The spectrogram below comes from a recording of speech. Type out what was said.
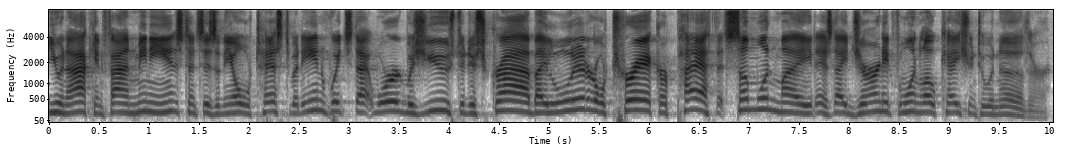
You and I can find many instances in the Old Testament in which that word was used to describe a literal trek or path that someone made as they journeyed from one location to another.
